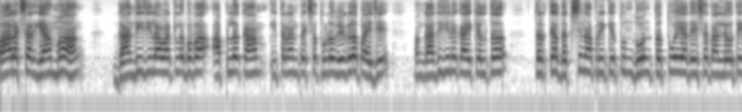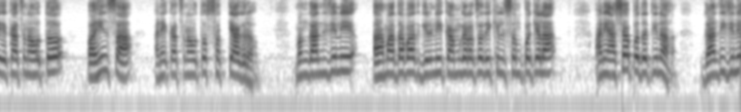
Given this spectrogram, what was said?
पहा लक्षात घ्या मग गांधीजीला वाटलं बाबा आपलं काम इतरांपेक्षा थोडं वेगळं पाहिजे. मग गांधीजीने काय केलं तर त्या दक्षिण आफ्रिकेतून दोन तत्व या देशात आणले होते. एकाचं नाव होतं अहिंसा आणि एकाचं नाव होतं सत्याग्रह. मग गांधीजींनी अहमदाबाद गिरणी कामगाराचा देखील संप केला आणि अशा पद्धतीनं गांधीजीने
